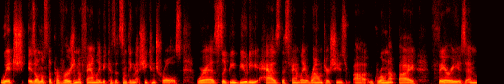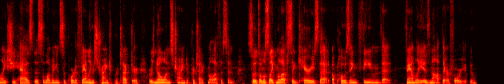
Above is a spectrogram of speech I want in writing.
which is almost a perversion of family because it's something that she controls. Whereas Sleeping Beauty has this family around her. She's uh, grown up by fairies and like she has this loving and supportive family who's trying to protect her whereas no one's trying to protect maleficent. So it's almost like maleficent carries that opposing theme that family is not there for you.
